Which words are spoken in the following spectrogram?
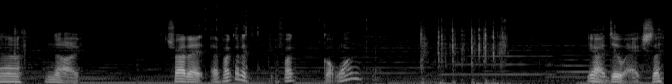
Uh, no. Try to. Have I got a? Have I got one? Yeah, I do actually.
